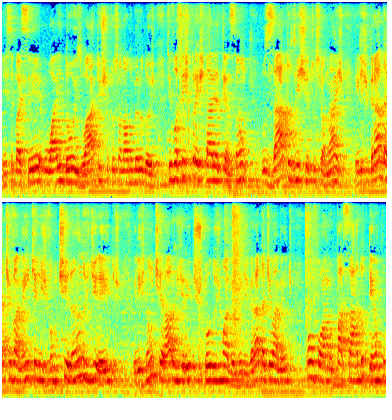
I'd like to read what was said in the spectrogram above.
Esse vai ser o AI2, o ato institucional número 2. Se vocês prestarem atenção, os atos institucionais, eles gradativamente eles vão tirando os direitos, eles não tiraram os direitos todos de uma vez, eles gradativamente, conforme o passar do tempo,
